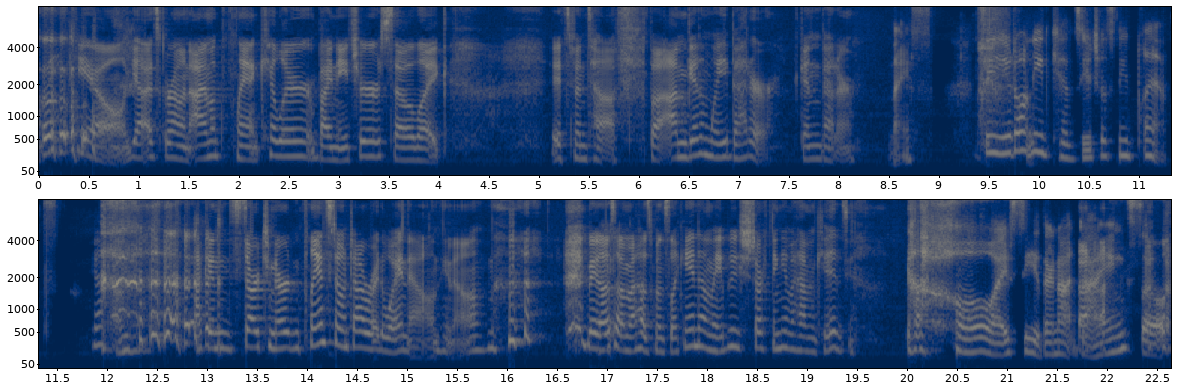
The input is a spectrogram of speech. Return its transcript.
Thank you. Yeah, it's grown. I'm a plant killer by nature, so like it's been tough, but I'm getting way better. Getting better. nice see you don't need kids you just need plants Yeah. I'm- can start to nerd and plants don't die right away now, you know. maybe that's why my husband's like, hey no, maybe we should start thinking about having kids. Oh, I see. They're not dying. So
